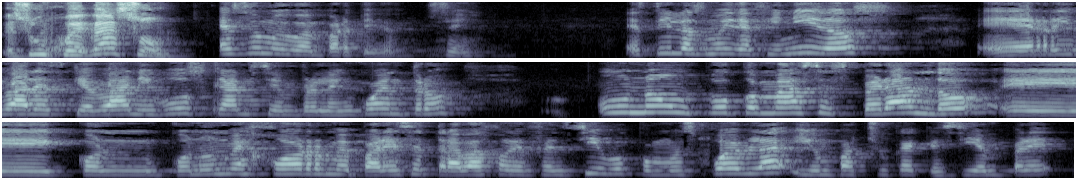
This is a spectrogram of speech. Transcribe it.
es un juegazo. Es un muy buen partido, sí. Estilos muy definidos, eh, rivales que van y buscan, siempre el encuentro. Uno un poco más esperando, eh, con, con, un mejor, me parece, trabajo defensivo, como es Puebla, y un Pachuca que siempre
